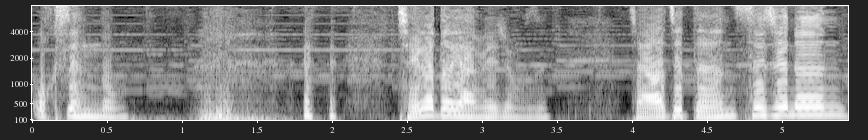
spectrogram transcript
억센 놈. 제가 더 야매죠 무슨. 자 어쨌든 스즈는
